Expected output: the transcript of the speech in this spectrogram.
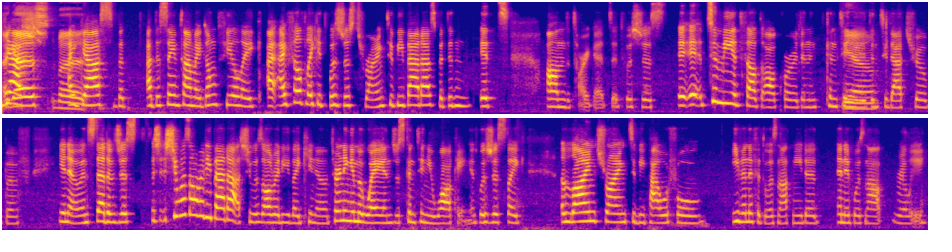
I guess, but I guess, but at the same time, I don't feel like I, I felt like it was just trying to be badass, but didn't it's on the target. It was just it, it to me it felt awkward and it continued Yeah. into that trope of you know instead of just she, she was already badass. She was already like you know turning him away and just continue walking. It was just like a line trying to be powerful even if it was not needed and it was not really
